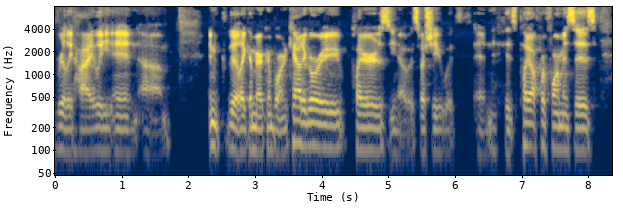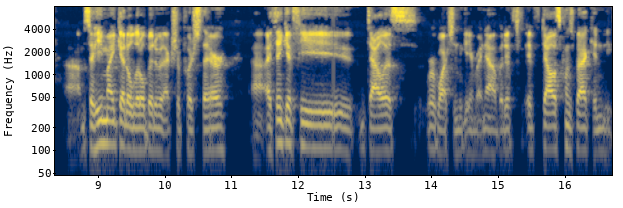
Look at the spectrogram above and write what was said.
really highly in um, in the like American-born category players, you know, especially with in his playoff performances. Um, so he might get a little bit of an extra push there. Uh, I think if he Dallas, we're watching the game right now, but if if Dallas comes back and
